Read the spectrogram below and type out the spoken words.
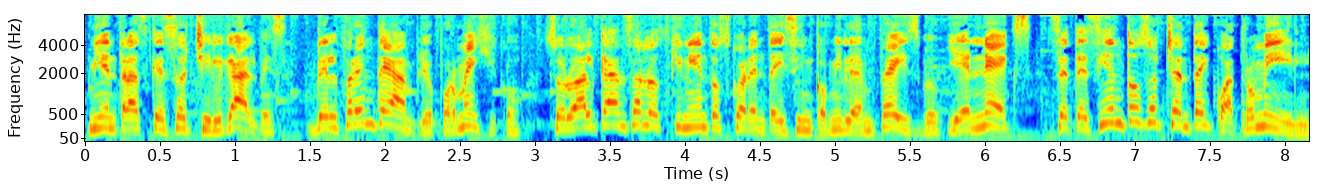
mientras que Xochil Gálvez, del Frente Amplio por México, solo alcanza los 545 mil en Facebook y en X 784 mil.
